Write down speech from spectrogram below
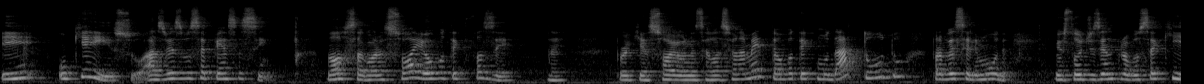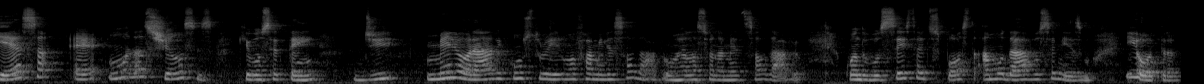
E o que é isso? Às vezes você pensa assim: nossa, agora só eu vou ter que fazer, né? Porque é só eu nesse relacionamento, então eu vou ter que mudar tudo para ver se ele muda. Eu estou dizendo para você que essa é uma das chances que você tem de melhorar e construir uma família saudável, um relacionamento saudável. Quando você está disposta a mudar você mesmo. E outra,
